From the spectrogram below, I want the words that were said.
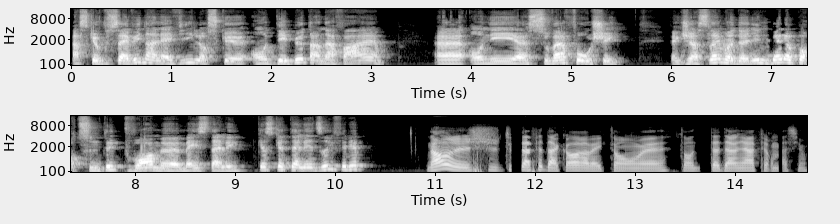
Parce que vous savez, dans la vie, lorsque on débute en affaires, on est souvent fauché. Fait que Jocelyn m'a donné une belle opportunité de pouvoir m'installer. Qu'est-ce que tu allais dire, Philippe? Non, je suis tout à fait d'accord avec ton, euh, ta dernière affirmation.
